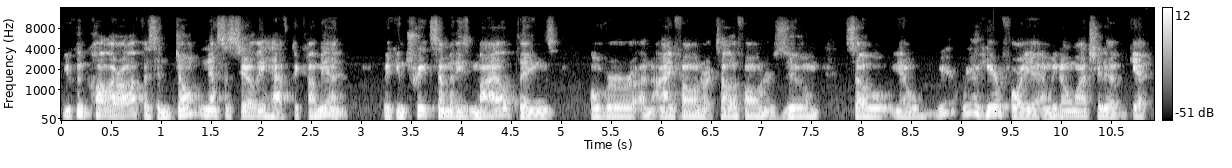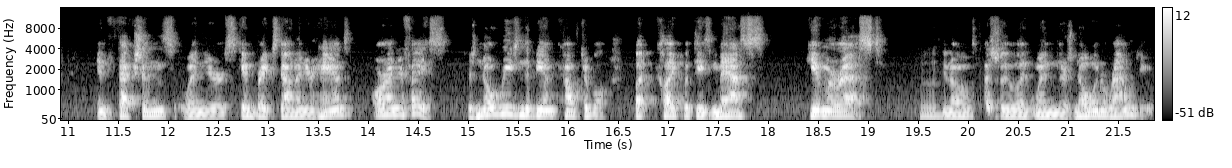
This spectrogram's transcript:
You can call our office and don't necessarily have to come in. We can treat some of these mild things over an iPhone or a telephone or Zoom. So, you know, we're, we're here for you and we don't want you to get infections when your skin breaks down on your hands or on your face. There's no reason to be uncomfortable. But like with these masks, give them a rest, hmm. you know, especially when, when there's no one around you.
